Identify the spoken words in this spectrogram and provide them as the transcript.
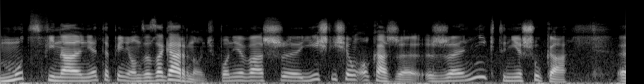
móc finalnie te pieniądze zagarnąć, ponieważ e, jeśli się okaże, że nikt nie szuka e,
